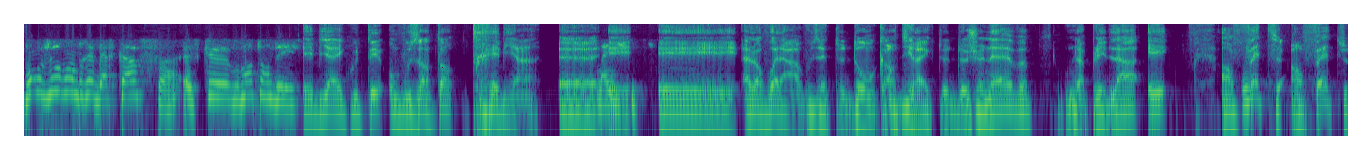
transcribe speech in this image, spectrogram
Bonjour André Berkoff, est-ce que vous m'entendez? Eh bien, écoutez, on vous entend très bien. Euh, et, alors voilà, vous êtes donc en direct de Genève, vous m'appelez de là, et en fait, en fait,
